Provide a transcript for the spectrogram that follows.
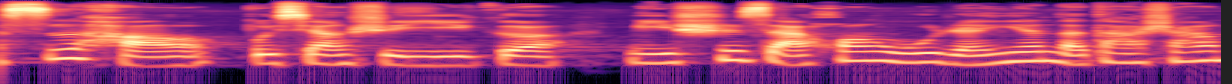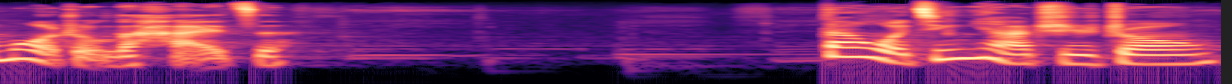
丝毫不像是一个迷失在荒无人烟的大沙漠中的孩子。当我惊讶之中，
